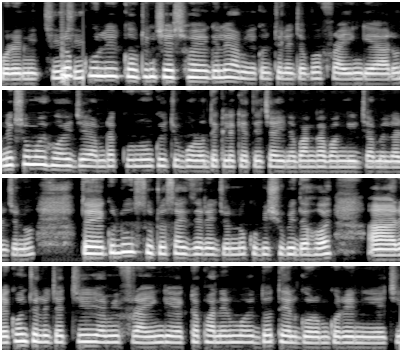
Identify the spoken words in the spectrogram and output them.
করে নিচ্ছি। সবগুলির কোটিং শেষ হয়ে গেলে আমি এখন চলে যাব ফ্রাইং এ। আর অনেক সময় হয় যে আমরা কোনো কিছু বড় দেখলে খেতে চাই না বাঙ্গা বাঙ্গির ঝামেলার জন্য। তো এগুলো ছোটো সাইজের জন্য খুবই সুবিধা হয়। আর এখন চলে যাচ্ছি আমি ফ্রাইং এ। একটা পানের মধ্যে তেল গরম করে নিয়েছি।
